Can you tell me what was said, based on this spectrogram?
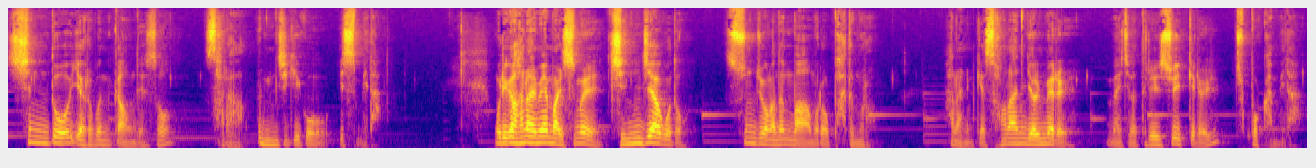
신도 여러분 가운데서 살아 움직이고 있습니다. 우리가 하나님의 말씀을 진지하고도 순종하는 마음으로 받음으로 하나님께 선한 열매를 맺어 드릴 수 있기를 축복합니다.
